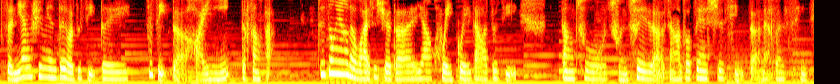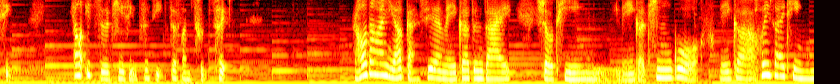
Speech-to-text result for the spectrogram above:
怎样去面对我自己对自己的怀疑的方法。最重要的，我还是觉得要回归到自己当初纯粹的想要做这件事情的那份心情，要一直提醒自己这份纯粹。然后，当然也要感谢每一个正在收听、每一个听过、每一个会在听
